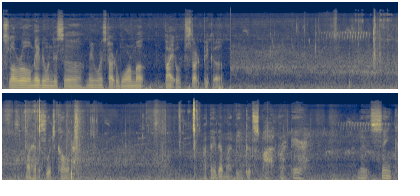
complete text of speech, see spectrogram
Slow roll, maybe when this, uh, maybe when it start to warm up, bite will start to pick up. Might have to switch color. I think that might be a good spot right there let it sink.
